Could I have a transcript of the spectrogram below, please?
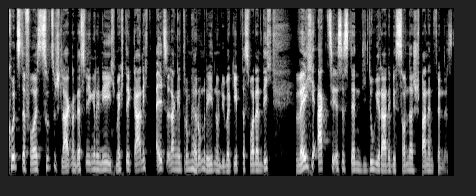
kurz davor ist zuzuschlagen. Und deswegen, René, ich möchte gar nicht allzu lange drum herum reden und übergebe das Wort an dich. Welche Aktie ist es denn, die du gerade besonders spannend findest?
